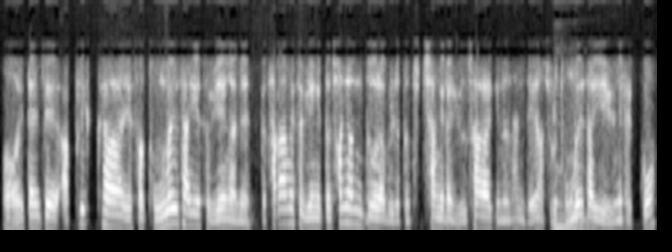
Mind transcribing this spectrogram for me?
어, 일단 이제 아프리카에서 동물 사이에서 유행하는, 그러니까 사람에서 유행했던 천연두라 불렸던 두창이랑 유사하기는 한데요. 주로 동물 음. 사이에 유행을 했고,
